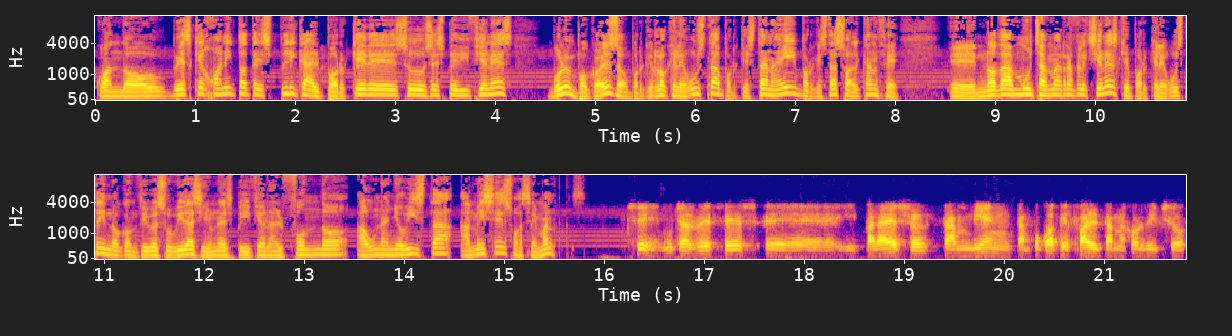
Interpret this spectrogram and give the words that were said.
Cuando ves que Juanito te explica el porqué de sus expediciones, vuelve un poco eso, porque es lo que le gusta, porque están ahí, porque está a su alcance. Eh, no da muchas más reflexiones que porque le gusta y no concibe su vida sin una expedición al fondo, a un año vista, a meses o a semanas. Sí, muchas veces, eh, y para eso también tampoco hace falta, mejor dicho,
